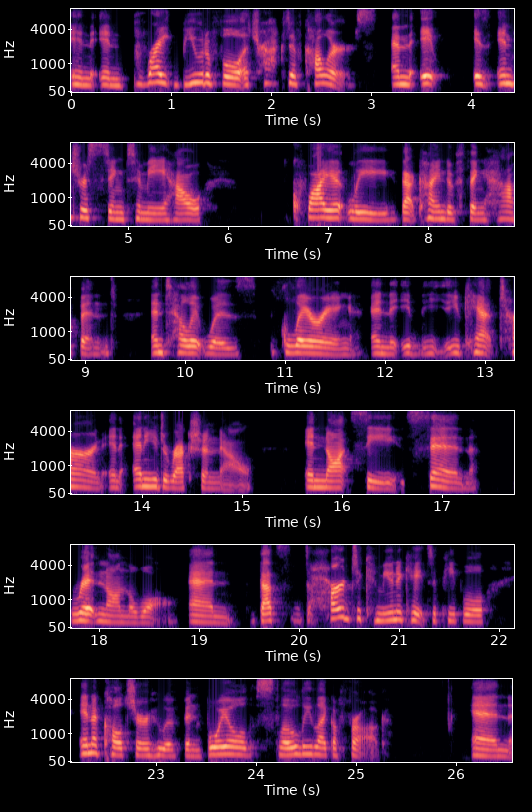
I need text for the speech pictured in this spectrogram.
in in bright beautiful attractive colors and it is interesting to me how quietly that kind of thing happened until it was glaring and it, you can't turn in any direction now and not see sin written on the wall. And that's hard to communicate to people in a culture who have been boiled slowly like a frog. And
